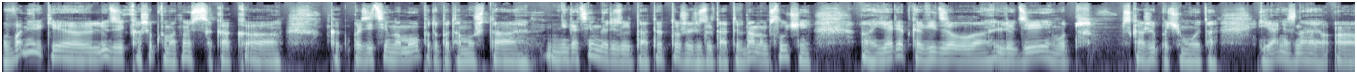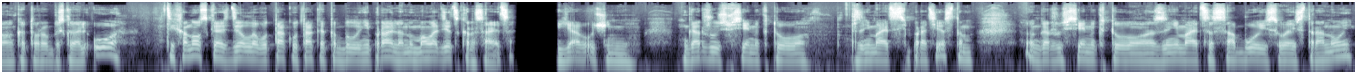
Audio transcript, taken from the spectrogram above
В Америке люди к ошибкам относятся как, э, как к позитивному опыту, потому что негативный результат – это тоже результат. И в данном случае э, я редко видел людей, вот скажи, почему это, я не знаю, э, которые бы сказали, о, Тихановская сделала вот так, вот так, это было неправильно, ну, молодец, красавица. Я очень горжусь всеми, кто занимается сепаратистом, горжусь всеми, кто занимается собой и своей страной,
